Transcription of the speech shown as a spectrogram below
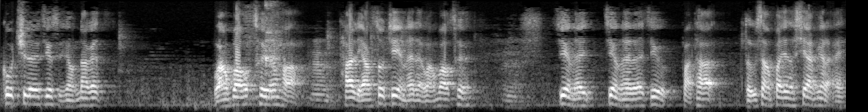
过去的就是用那个王包车哈，嗯，他梁叔进来的王包车，嗯，进来进来了就把他头上搬到下面来，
